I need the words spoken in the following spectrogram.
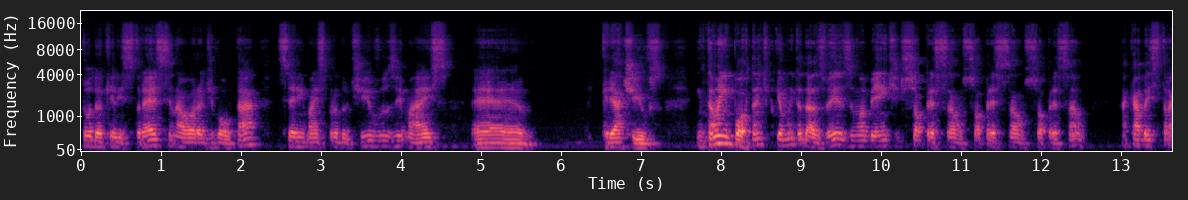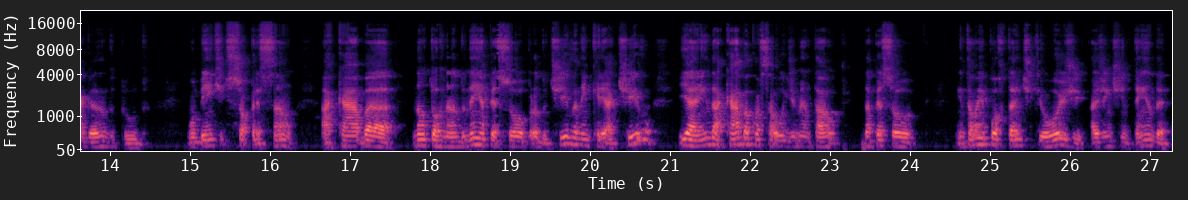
todo aquele estresse na hora de voltar, serem mais produtivos e mais é, criativos. Então é importante porque muitas das vezes um ambiente de só pressão, só pressão, só pressão acaba estragando tudo. Um ambiente de só pressão acaba não tornando nem a pessoa produtiva, nem criativa e ainda acaba com a saúde mental da pessoa. Então é importante que hoje a gente entenda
